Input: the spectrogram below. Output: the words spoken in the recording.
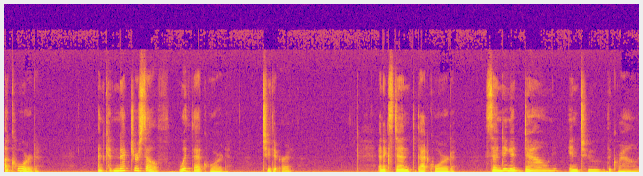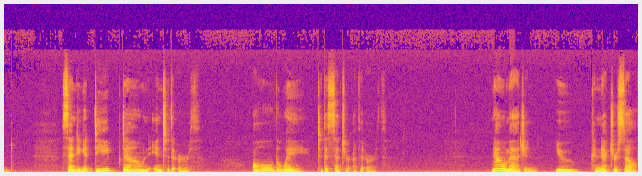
a cord and connect yourself with that cord to the earth. And extend that cord, sending it down into the ground, sending it deep down into the earth, all the way to the center of the earth. Now imagine you connect yourself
